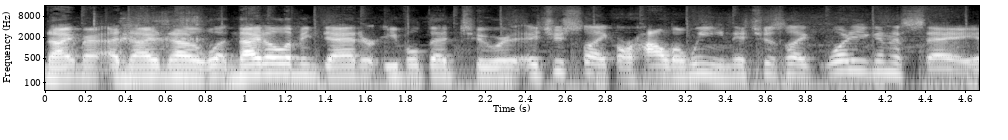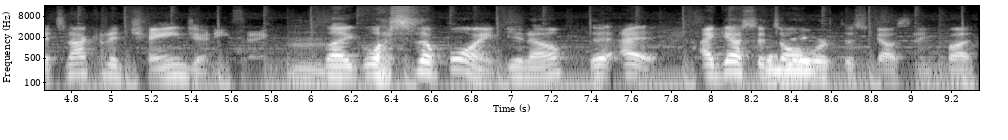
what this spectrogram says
Nightmare, Night, Night, Night of Living Dead or Evil Dead 2. Or it's just like, or Halloween. It's just like, what are you gonna say? It's not gonna change anything. Hmm. Like, what's the point? You know? I, I guess it's all worth discussing, but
